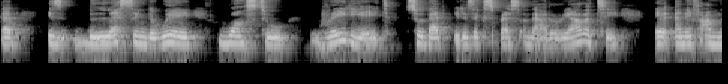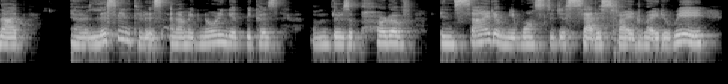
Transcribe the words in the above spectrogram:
that is blessing the way, wants to radiate so that it is expressed on the outer reality. It, and if I'm not uh, listening to this and I'm ignoring it because um, there's a part of inside of me wants to just satisfy it right away,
